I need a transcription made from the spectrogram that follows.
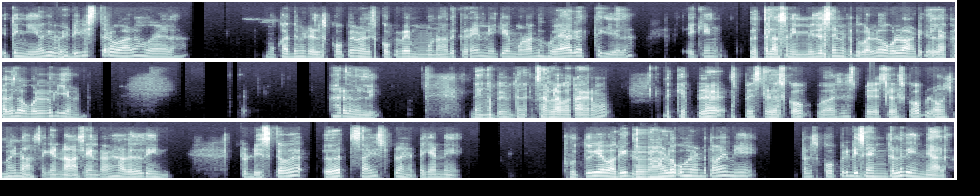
ඉතින් ඒගේ වැඩි විස්තරවාල හොයලා මොකදම ටෙලස්කෝපේ වැලස්කෝපේ මොනාද කරේ? මේක මොනද හොයාගත්ත කියලා එකින් ගත ලස ඉමජසම එකතු කල ඔගොල ආටිකල්ල හදල ඔගොල්ල කියන්න හරිදමල්ලි දැන් අපි මෙතන සරලා කතා කරමු. කෙප්ල ස්පේස් ටෙලස්කෝප් වර්ස ස්පේස් ටෙලස්කෝප් ලෝච් බයි නාසගෙන් නාසගෙන් තම හදල තින් ඩිස්කව ඒත් සයිස් පලනට ගැන්නේ පෘතුය වගේ ග්‍රහලෝක හොයන්න තමයි මේ ටෙලස්කෝපික ඩිසයින් කළ තින්න යාලා.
